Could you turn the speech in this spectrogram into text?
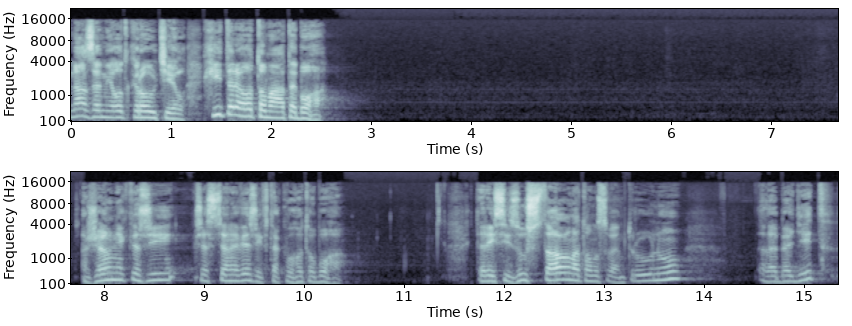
na zemi odkroutil. Chytrého to máte Boha. A žel někteří křesťané věří v takovéhoto Boha, který si zůstal na tom svém trůnu lebedit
